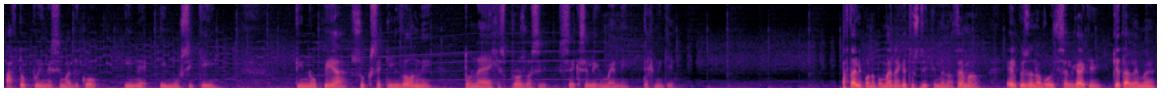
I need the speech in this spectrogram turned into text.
Αυτό που είναι σημαντικό είναι η μουσική την οποία σου ξεκλειδώνει το να έχεις πρόσβαση σε εξελιγμένη τεχνική. Αυτά λοιπόν από μένα για το συγκεκριμένο θέμα. Ελπίζω να βοήθησα λιγάκι και τα λέμε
